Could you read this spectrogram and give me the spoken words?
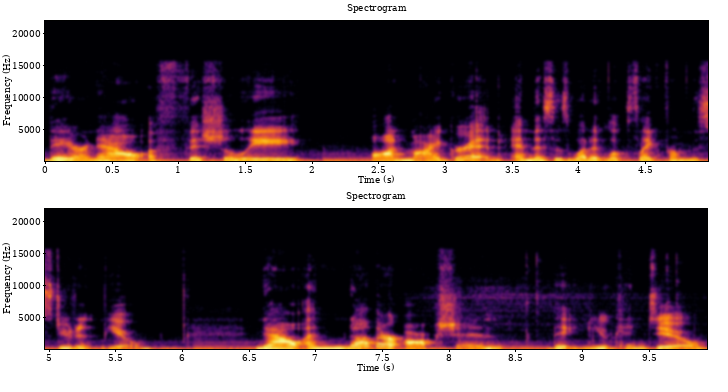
they are now officially on my grid. And this is what it looks like from the student view. Now, another option that you can do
